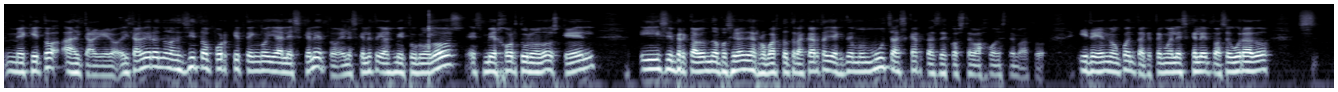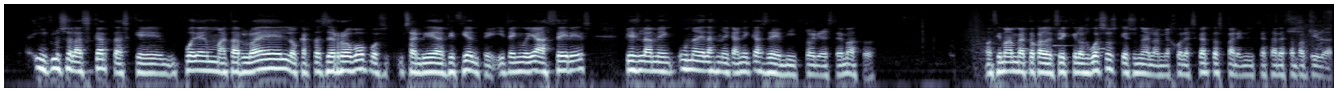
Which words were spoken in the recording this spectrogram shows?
me quito al caguero. El caguero no lo necesito porque tengo ya el esqueleto. El esqueleto ya es mi turno 2, es mejor turno 2 que él y siempre cabe una posibilidad de robarte otra carta ya que tengo muchas cartas de coste bajo en este mazo. Y teniendo en cuenta que tengo el esqueleto asegurado, incluso las cartas que pueden matarlo a él o cartas de robo, pues saldría eficiente. Y tengo ya Ceres, que es una de las mecánicas de victoria de este mazo. Encima me ha tocado el Friki los Huesos, que es una de las mejores cartas para empezar esta partida.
